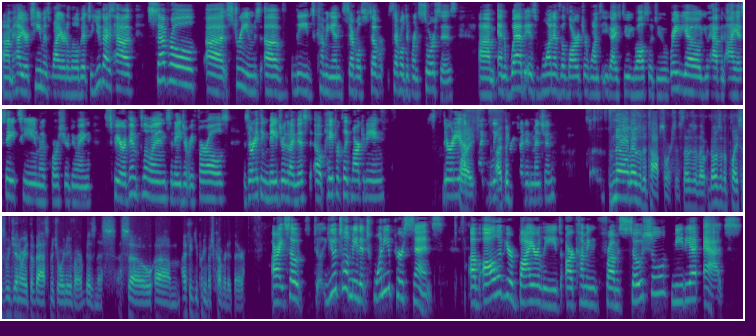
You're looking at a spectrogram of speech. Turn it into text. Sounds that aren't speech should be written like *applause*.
um, how your team is wired a little bit. So you guys have several uh, streams of leads coming in, several several several different sources, um, and web is one of the larger ones that you guys do. You also do radio. You have an ISA team, and of course, you're doing sphere of influence and agent referrals. Is there anything major that I missed? Oh, pay per click marketing there any right. like I think I didn't mention? No, those are the top sources. Those are the those are the places we generate the vast majority of our business. So um, I think you pretty much covered it there. All right. So you told me that twenty percent of all of your buyer leads are coming from social media ads,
